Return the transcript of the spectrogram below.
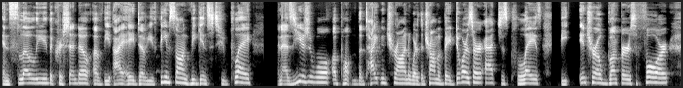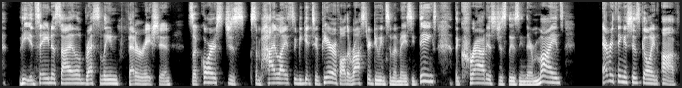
And slowly, the crescendo of the IAW theme song begins to play. And as usual, upon the Titantron, where the Trauma Bay doors are at, just plays the intro bumpers for the Insane Asylum Wrestling Federation. So, of course, just some highlights begin to appear of all the roster doing some amazing things. The crowd is just losing their minds. Everything is just going off.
